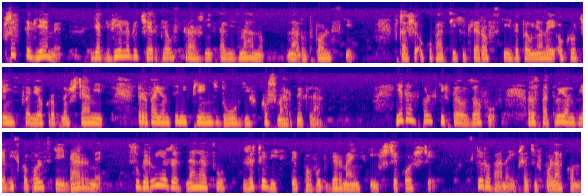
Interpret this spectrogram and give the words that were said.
Wszyscy wiemy, jak wiele wycierpiał strażnik talizmanu, naród polski. W czasie okupacji hitlerowskiej wypełnionej okrucieństwem i okropnościami trwającymi pięć długich, koszmarnych lat. Jeden z polskich teozofów, rozpatrując zjawisko polskiej darmy, sugeruje, że znalazł rzeczywisty powód germańskiej wściekłości skierowanej przeciw Polakom.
